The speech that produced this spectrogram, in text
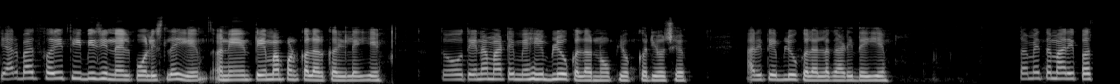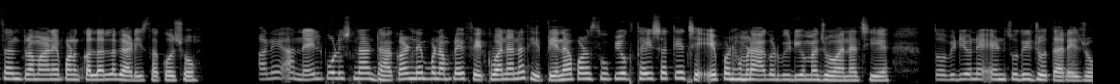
ત્યારબાદ ફરીથી બીજી નેલ પોલિશ લઈએ અને તેમાં પણ કલર કરી લઈએ. તો તેના માટે મેં અહીં બ્લુ કલરનો ઉપયોગ કર્યો છે. આ રીતે બ્લુ કલર લગાડી દઈએ. તમે તમારી પસંદ પ્રમાણે પણ કલર લગાડી શકો છો. અને આ નેઇલ પોલિશના ઢાંકણને પણ આપણે ફેંકવાના નથી, તેના પણ શું ઉપયોગ થઈ શકે છે, એ પણ હમણાં આગળ વિડીયોમાં જોવાના છીએ. તો વિડીયોને એન્ડ સુધી જોતા રહેજો.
